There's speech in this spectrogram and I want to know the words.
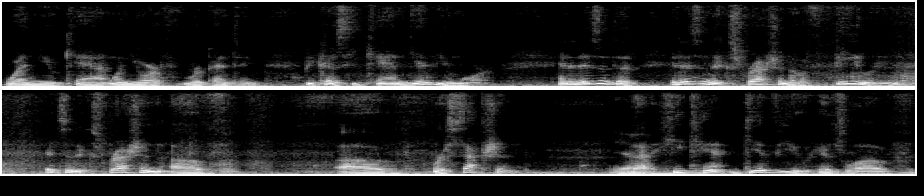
when you can't when you are repenting because he can give you more. And it isn't a it is an expression of a feeling, it's an expression of of reception yeah. that he can't give you his love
